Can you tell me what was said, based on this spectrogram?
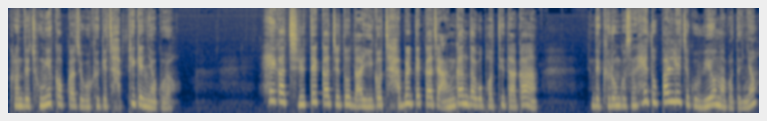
그런데 종이컵 가지고 그게 잡히겠냐고요. 해가 질 때까지도 나 이거 잡을 때까지 안 간다고 버티다가 근데 그런 곳은 해도 빨리 지고 위험하거든요.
